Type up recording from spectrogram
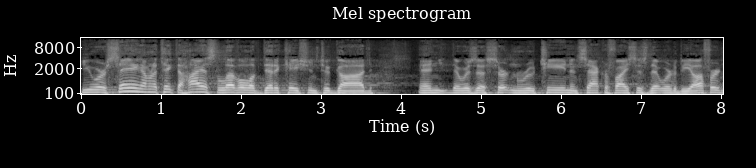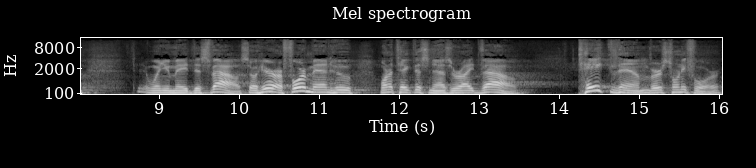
you were saying, I'm going to take the highest level of dedication to God. And there was a certain routine and sacrifices that were to be offered when you made this vow. So here are four men who want to take this Nazarite vow. Take them, verse 24,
